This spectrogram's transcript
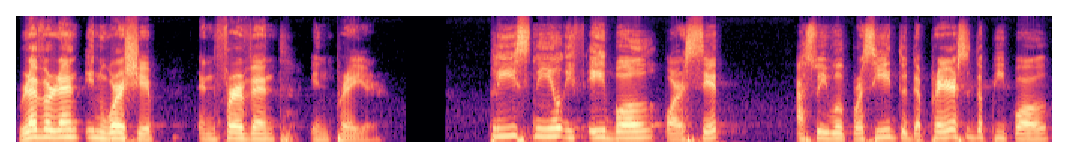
reverent in worship, and fervent in prayer. Please kneel if able or sit as we will proceed to the prayers of the people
